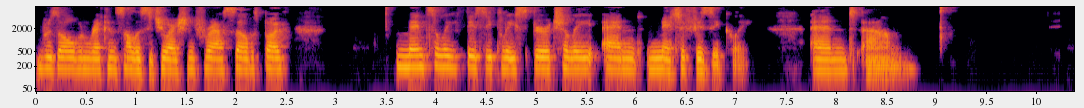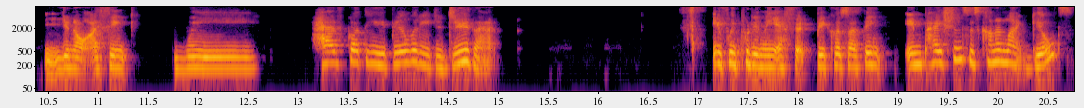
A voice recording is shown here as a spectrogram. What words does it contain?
resolve and reconcile the situation for ourselves, both mentally, physically, spiritually, and metaphysically. And, um, you know, I think we have got the ability to do that if we put in the effort because I think impatience is kind of like guilt.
